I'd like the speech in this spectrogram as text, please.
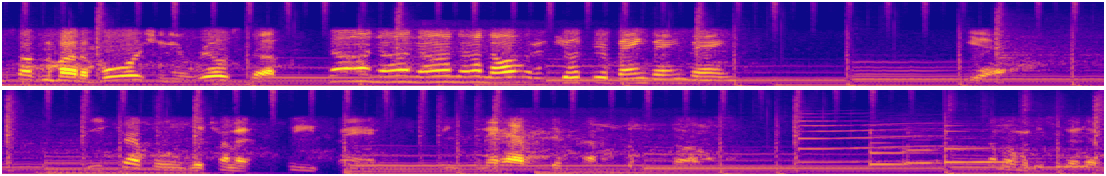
He's talking about abortion and real stuff. No, no, no, no, no, murder, kill, kill, bang, bang, bang. Yeah. Be careful with trying to please fans when they have this kind of thoughts. I'm gonna just say that.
